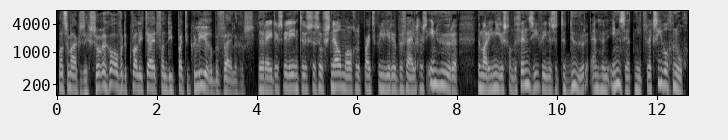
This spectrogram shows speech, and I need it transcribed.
Want ze maken zich zorgen over de kwaliteit van die particuliere beveiligers. De reders willen intussen zo snel mogelijk particuliere beveiligers inhuren. De mariniers van Defensie vinden ze te duur en hun inzet niet flexibel genoeg.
